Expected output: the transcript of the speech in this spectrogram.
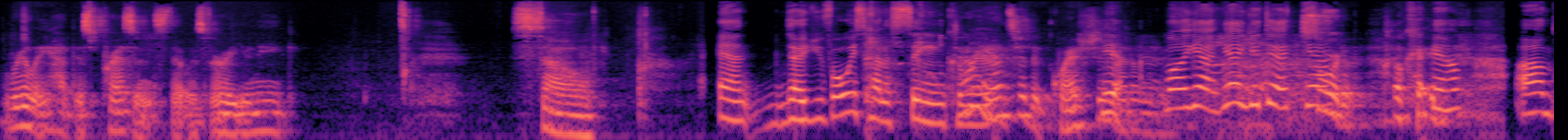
really had this presence that was very unique. So, and now you've always had a singing did I answer the question? Yeah. Well, yeah, yeah, you did. Yeah. sort of. Okay. Yeah. Um,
